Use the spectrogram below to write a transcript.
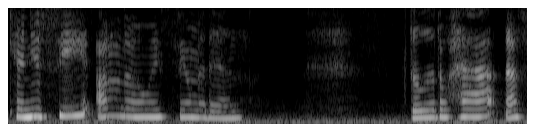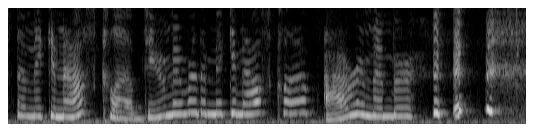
Can you see? I don't know. Let me zoom it in. The little hat. That's the Mickey Mouse Club. Do you remember the Mickey Mouse Club? I remember.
